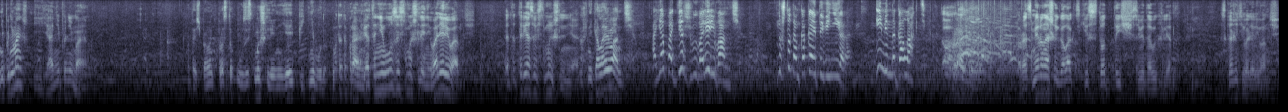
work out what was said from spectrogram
Не понимаешь? И я не понимаю. Матвеевич, по-моему, это просто узость мышления. Я и пить не буду. Вот это правильно. Это не узость мышления, Валерий Иванович. Это трезвость мышления. Ах, Николай Иванович. А я поддерживаю Валерия Ивановича. Ну что там, какая-то Венера? Именно галактика. Размеры нашей галактики 100 тысяч световых лет. Скажите, Валерий Иванович,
